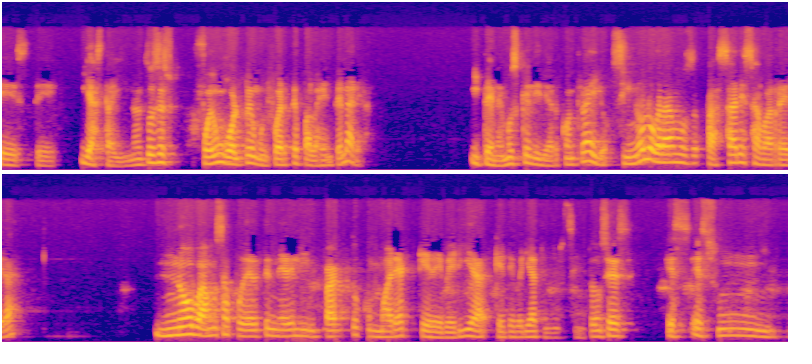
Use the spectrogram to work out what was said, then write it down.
este, y hasta ahí, ¿no? Entonces fue un golpe muy fuerte para la gente del área. Y tenemos que lidiar contra ello. Si no logramos pasar esa barrera, no vamos a poder tener el impacto como área que debería, que debería tenerse. Entonces, es, es, un,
